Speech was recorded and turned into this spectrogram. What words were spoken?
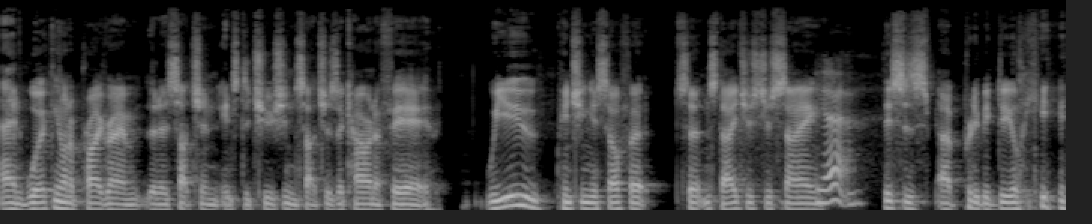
and working on a program that is such an institution, such as a current affair, were you pinching yourself at certain stages, just saying, Yeah. this is a pretty big deal here?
